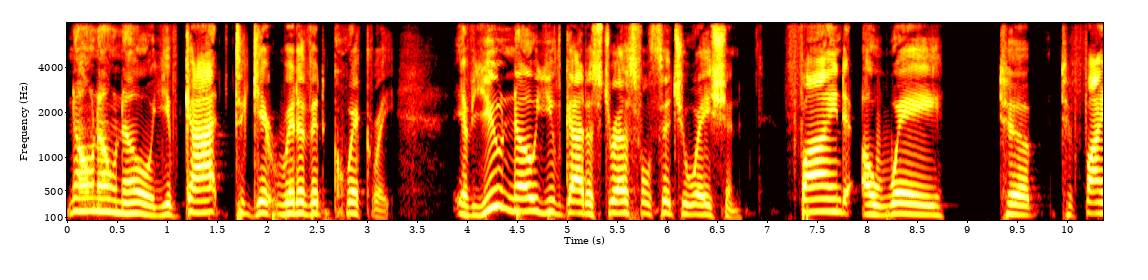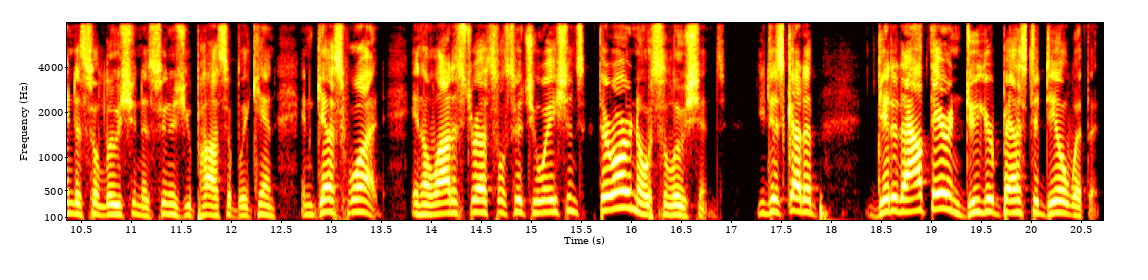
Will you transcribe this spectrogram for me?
No, no, no. You've got to get rid of it quickly. If you know you've got a stressful situation, find a way to to find a solution as soon as you possibly can. And guess what? In a lot of stressful situations, there are no solutions. You just got to get it out there and do your best to deal with it.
